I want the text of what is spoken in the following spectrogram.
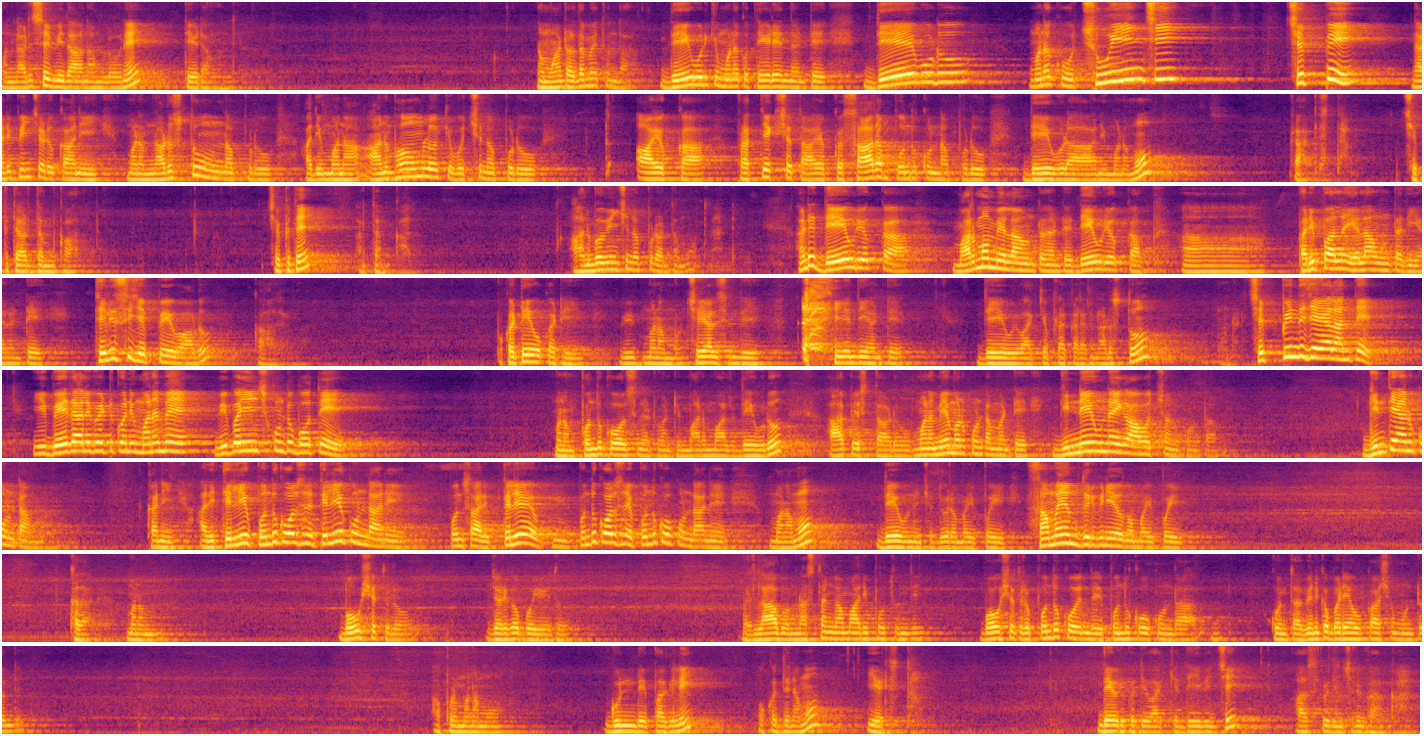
మనం నడిచే విధానంలోనే తేడా ఉంది. నా మాట అర్థమవుతుందా? దేవుడికి మనకు తేడా ఏంటంటే దేవుడు మనకు చూయించి చెప్పి నడిపించడు కానీ మనం నడుస్తూ ఉన్నప్పుడు అది మన అనుభవంలోకి వచ్చినప్పుడు ఆ యొక్క ప్రత్యక్షత ఆ యొక్క సారం పొందుకున్నప్పుడు దేవుడా అని మనము ప్రార్థిస్తాం. చెప్పితే అర్థం కాదు. చెప్తే అర్థం కాదు. అనుభవించినప్పుడు అర్థమవుతుందండి. అంటే దేవుడి యొక్క మర్మం ఎలా ఉంటుందంటే దేవుడి యొక్క పరిపాలన ఎలా ఉంటుంది అని అంటే తెలిసి చెప్పేవాడు కాదు. ఒకటే ఒకటి మనం చేయాల్సింది ఏంది అంటే దేవుడి వాక్య ప్రకారం నడుస్తూ ఉండాలి చెప్పింది చేయాలంతే. ఈ భేదాలు పెట్టుకొని మనమే విభజించుకుంటూ పోతే మనం పొందుకోవాల్సినటువంటి మర్మాలు దేవుడు ఆపేస్తాడు. మనం ఏమనుకుంటామంటే గిన్నె ఉన్నాయి కావచ్చు అనుకుంటాం. గింతే అనుకుంటాం. కానీ అది తెలియ పొందుకోవాల్సిన తెలియకుండానే పొందుసారి తెలియ పొందుకోవాల్సిన పొందుకోకుండానే మనము దేవుడి నుంచి దూరం అయిపోయి సమయం దుర్వినియోగం అయిపోయి కదా మనం భవిష్యత్తులో జరగబోయేదో మరి లాభం నష్టంగా మారిపోతుంది. భవిష్యత్తులో పొందుకోంది పొందుకోకుండా కొంత వెనుకబడే అవకాశం ఉంటుంది. అప్పుడు మనము గుండె పగిలి ఒక దినము ఏడుస్తాం. దేవుడి కొద్ది వాక్యం దీవించి ఆశీర్వదించిన గాక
